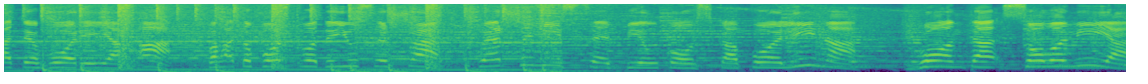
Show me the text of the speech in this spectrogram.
категорія А. Багатоборство ДЮ США. Перше місце Білковська Поліна. Гонта Соломія.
